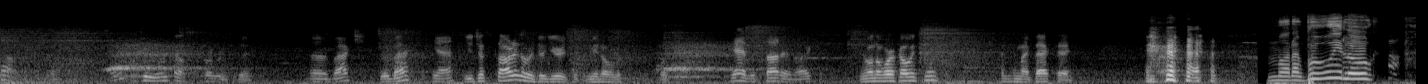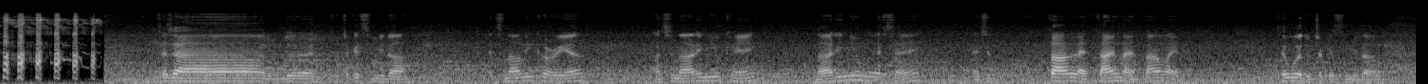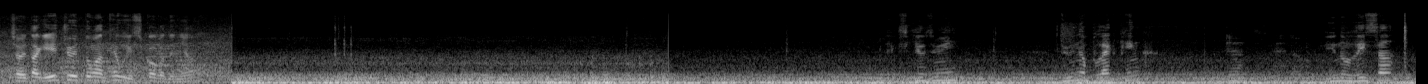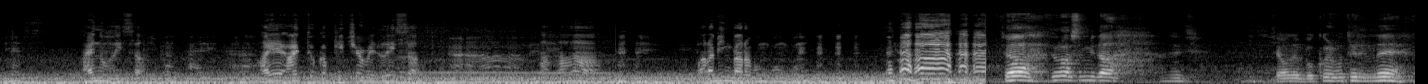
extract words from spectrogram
No. What's your workout program today? Uh, back? You're back? Yeah. You just started or you're just middle of the Yeah, just started. I like You wanna work out with me? This is my back day. it. 마랑 브이로그 짜잔 여러분들 도착했습니다 It's not in Korea It's not in UK Not in USA It's Thailand, Thailand, Thailand 태국에 도착했습니다 저희 딱 일주일 동안 태국 있을 거거든요 Excuse me Do you know Blackpink? Yes, I know. You know Lisa? Yes. I know Lisa You can Thai. I, I took a picture with Lisa Uh-huh. 아하 바라빙 바라붕붕붕 자 들어왔습니다 제가 오늘 묵을 호텔인데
